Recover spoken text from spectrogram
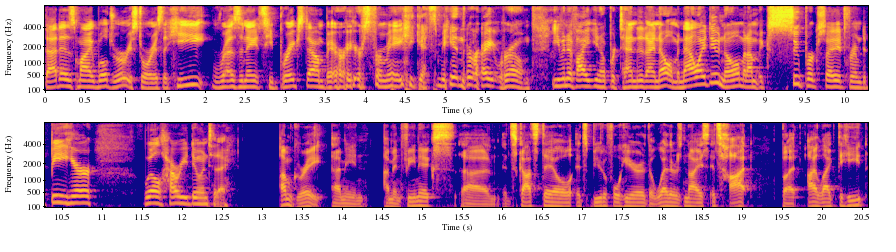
that is my Will Drewery story is that he resonates, he breaks down barriers for me, he gets me in the right room, even if I, you know, pretended I know him. And now I do know him, and I'm super excited for him to be here. Will, how are you doing today? I'm great. I mean, I'm in Phoenix, uh, in Scottsdale. It's beautiful here. The weather's nice. It's hot, but I like the heat.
